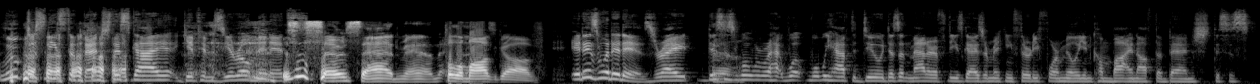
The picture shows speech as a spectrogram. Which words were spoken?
Luke just needs to bench this guy, give him zero minutes. This is so sad, man. Pull a Mozgov. It is what it is, right? This yeah. is what we're what, what we have to do. It doesn't matter if these guys are making 34 million combined off the bench. This is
